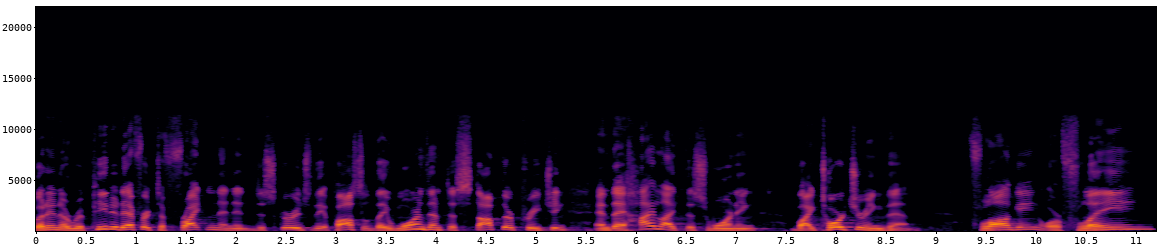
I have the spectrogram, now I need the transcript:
but in a repeated effort to frighten and discourage the apostles, they warn them to stop their preaching and they highlight this warning by torturing them. Flogging or flaying,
